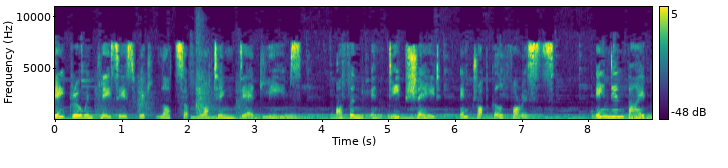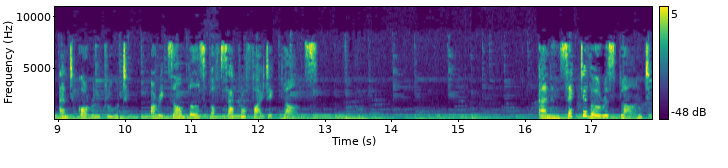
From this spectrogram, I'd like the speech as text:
They grow in places with lots of rotting dead leaves, often in deep shade in tropical forests. Indian pipe and coral root are examples of saprophytic plants. An insectivorous plant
